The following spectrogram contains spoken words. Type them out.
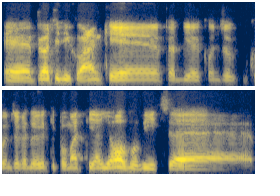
Eh, però ti dico anche per dire con, gio- con giocatori tipo Mattia Jovovic eh,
